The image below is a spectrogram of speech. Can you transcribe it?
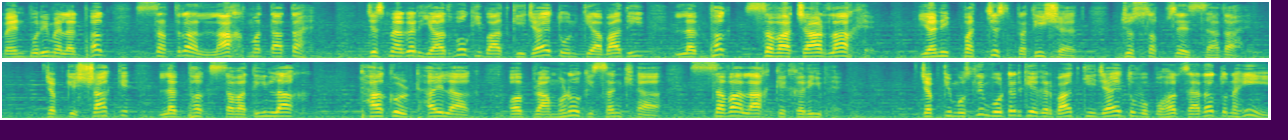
मैनपुरी में लगभग 17 लाख मतदाता हैं। जिसमें अगर यादवों की बात की जाए तो उनकी आबादी लगभग सवा चार लाख है, यानी 25 प्रतिशत, जो सबसे ज़्यादा है। जबकि शाक्य लगभग सवा तीन लाख, ठाकुर ढाई लाख और ब्राह्मणों की संख्या सवा लाख के करीब है। जबकि मुस्लिम वोटर की अगर बात की जाए तो वो बहुत ज़्यादा तो नहीं,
